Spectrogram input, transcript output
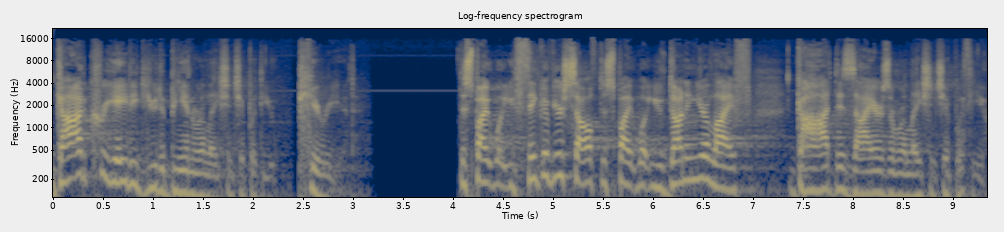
God created you to be in relationship with you, period. Despite what you think of yourself, despite what you've done in your life, God desires a relationship with you.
